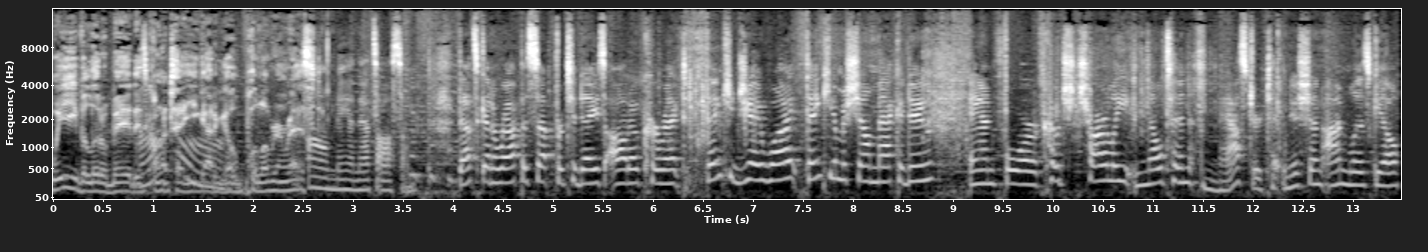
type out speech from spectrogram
weave a little bit, it's going to tell you you got to go pull over and rest. Oh man, that's awesome. That's going to wrap us up for today's autocorrect. Thank you, Jay White. Thank you, Michelle McAdoo, and for Coach Charlie Melton, Master Technician. I'm Liz Gill.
